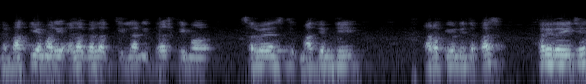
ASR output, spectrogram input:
અને બાકી અમારી અલગ અલગ જિલ્લાની દસ ટીમો સર્વેલન્સ માધ્યમથી આરોપીઓની તપાસ કરી રહી છે.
